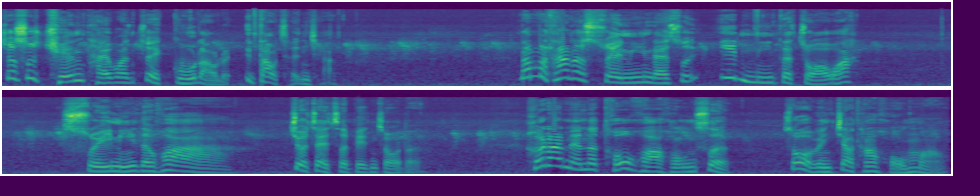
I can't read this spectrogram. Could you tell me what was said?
这是全台湾最古老的一道城墙。那么它的水泥呢是印尼的爪哇，水泥的话就在这边做的。荷兰人的头发红色，所以我们叫它红毛，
